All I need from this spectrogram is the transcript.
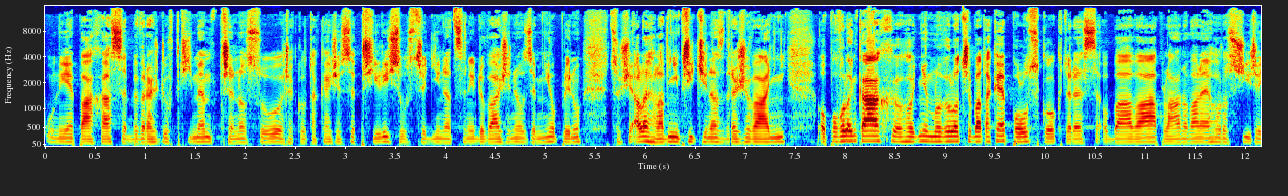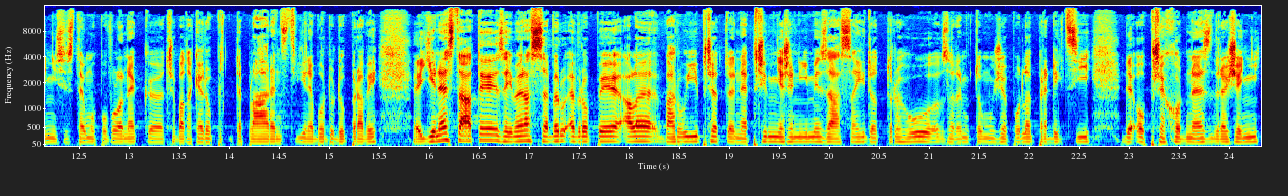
Unie páchá sebevraždu v přímém přenosu. Řekl také, že se příliš soustředí na ceny dováženého zemního plynu, což je ale hlavní příčina zdražování. O povolenkách hodně mluvilo třeba také Polsko, které se obává plánovaného rozšíření systému povolenek třeba také do teplárenství nebo do dopravy. Jiné státy, zejména severu Evropy, ale varují před nepřiměřenými zásahy do trhu, vzhledem k tomu, že podle predikcí jde o přechodné zdražení.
